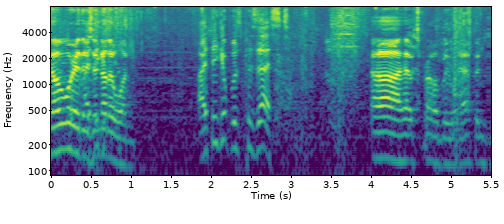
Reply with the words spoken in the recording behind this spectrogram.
don't worry, there's another one. I think it was possessed. Ah, that was probably what happened.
